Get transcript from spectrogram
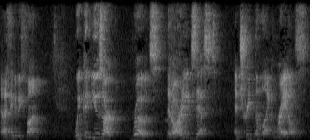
And I think it'd be fun. We could use our roads that already exist and treat them like rails.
